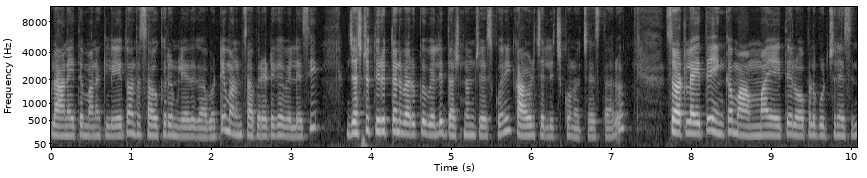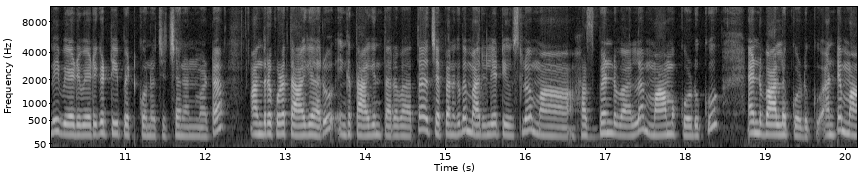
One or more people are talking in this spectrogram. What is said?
ప్లాన్ అయితే మనకు లేదు. అంత సౌకర్యం లేదు కాబట్టి మనం సపరేట్గా వెళ్ళేసి జస్ట్ తిరుత్తని వరకు వెళ్ళి దర్శనం చేసుకొని కావిడి చెల్లించుకొని వచ్చేస్తారు. సో అట్లయితే ఇంకా మా అమ్మాయి అయితే లోపల కూర్చునేసింది. వేడి వేడిగా టీ పెట్టుకొని వచ్చి ఇచ్చానమాట అందరూ కూడా తాగారు. ఇంకా తాగిన తర్వాత చెప్పాను కదా మా రిలేటివ్స్లో మా హస్బెండ్ వాళ్ళ మామ కొడుకు అండ్ వాళ్ళ కొడుకు. అంటే మా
